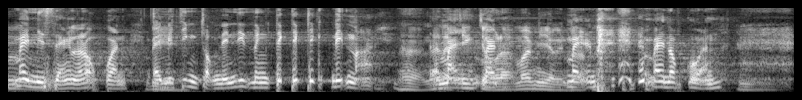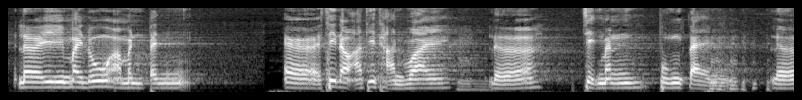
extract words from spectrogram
มไม่มีเสียงรบกวนแต่ดีมีจิ้งจกนิดนิดนึงติ๊กติ๊กติ๊กนิดหน่อยเออนั่นแหละจิ้งจกละไม่มีอย่างอื่นหรไม่อกไม่ไม่รบกวน เลยไม่รู้ว่ามันเป็นเอ่อ ที่เราอธิษฐานไว้ หรือจิตมันปรุงแต่ง หรือ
